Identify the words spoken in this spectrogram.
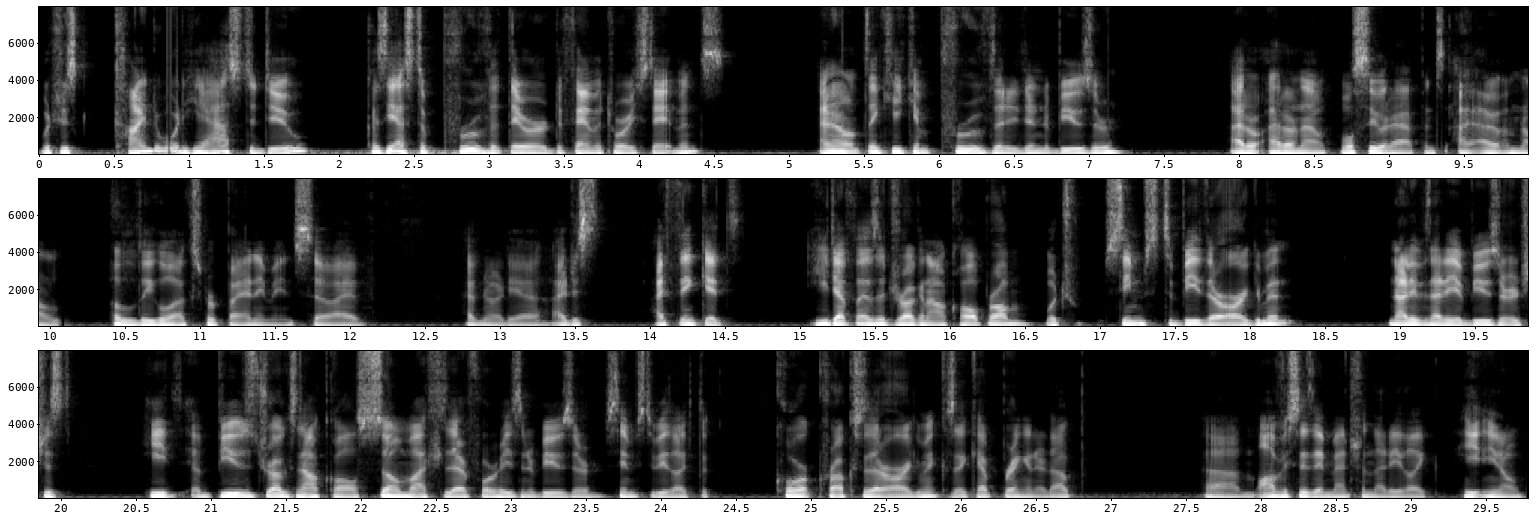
which is kind of what he has to do because he has to prove that they were defamatory statements. And I don't think he can prove that he didn't abuse her. I don't. I don't know. We'll see what happens. I, I am not a legal expert by any means, so I have I have no idea. I just I think it's he definitely has a drug and alcohol problem, which seems to be their argument. Not even that he abused her; it's just he abused drugs and alcohol so much, therefore he's an abuser. Seems to be like the core crux of their argument because they kept bringing it up. Um, obviously, they mentioned that he like he you know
